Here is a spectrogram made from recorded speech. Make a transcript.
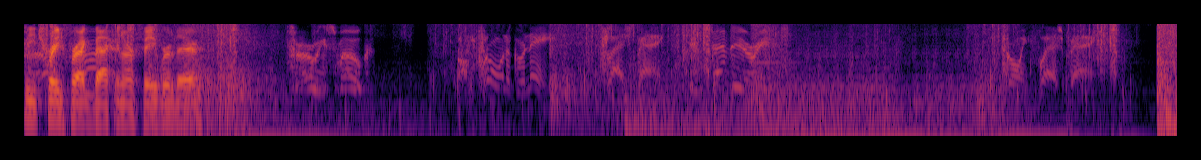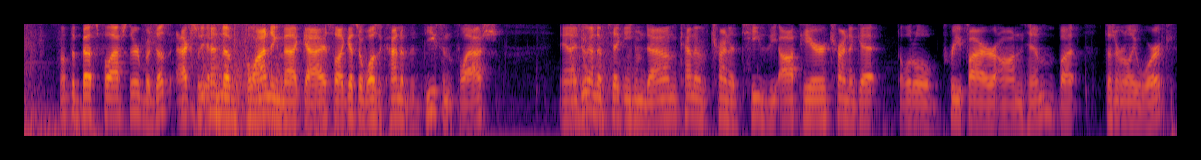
the trade frag back in our favor there. Throwing smoke. I'm throwing a grenade. Flashbang. Incendiary. Throwing flashbang. Not the best flash there, but does actually end up blinding that guy, so I guess it was a kind of a decent flash. And I do end up taking him down, kind of trying to tease the op here, trying to get a little pre-fire on him, but it doesn't really work.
